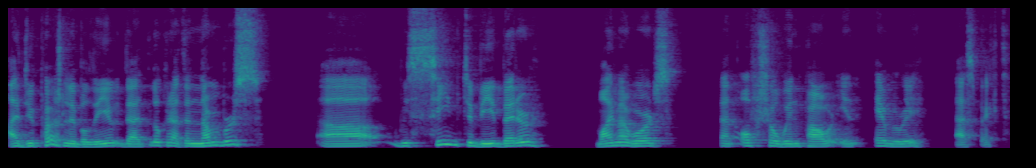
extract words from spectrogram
I do personally believe that looking at the numbers, uh, we seem to be better, mind my words, than offshore wind power in every aspect.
